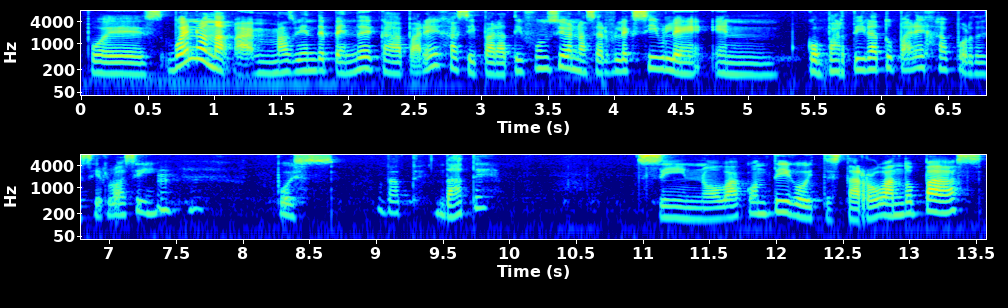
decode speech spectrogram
pues bueno, na- ah, más bien depende de cada pareja. Si para ti funciona ser flexible en compartir a tu pareja, por decirlo así, pues Date. date. Si no va contigo y te está robando paz,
